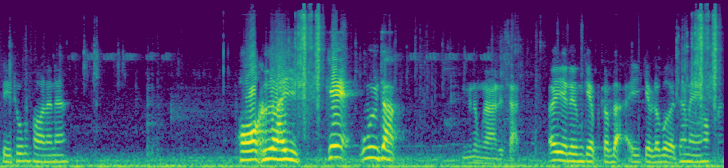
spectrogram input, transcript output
สี่ทุ่มพอแล้วนะ พอคืออะไร เก๊ะกูไม่รู้จักมึงทำงานดิสัตว์เอ้ยอย่าลืมเก็บกับดักไอ้เก็บระเบิดข้างในห้องนะ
